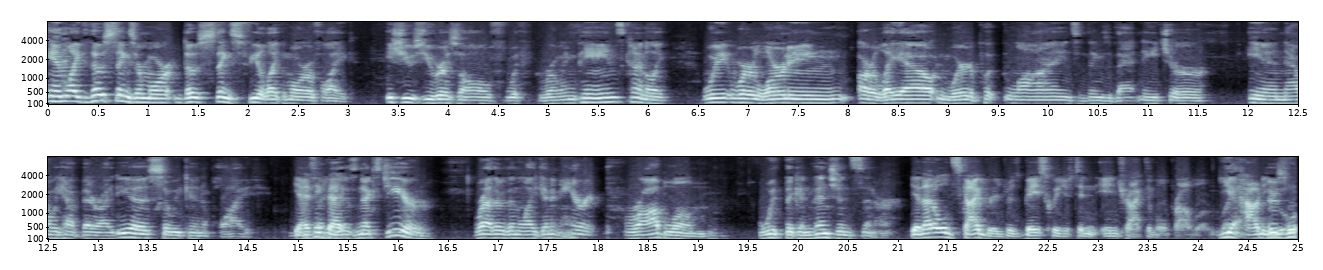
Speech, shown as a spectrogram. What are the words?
And like those things are more, those things feel like more of like issues you resolve with growing pains. Kind of like we, we're learning our layout and where to put lines and things of that nature. And now we have better ideas so we can apply Yeah, I those think that- ideas next year rather than like an inherent problem with the convention center. Yeah, that old sky bridge was basically just an intractable problem. Like, Yeah, how do you there's no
